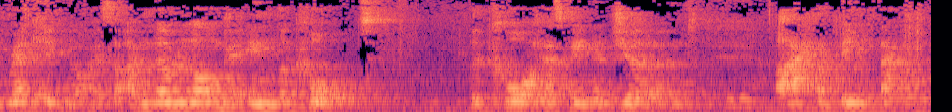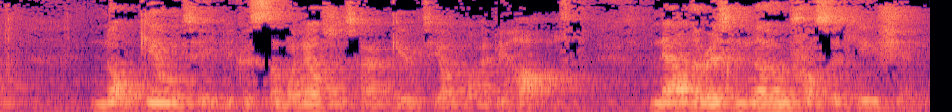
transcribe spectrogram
recognize that I'm no longer in the court. The court has been adjourned. Mm-hmm. I have been found not guilty because someone else was found guilty on my behalf. Now there is no prosecution.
